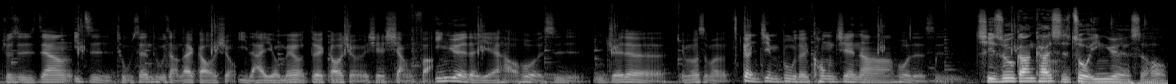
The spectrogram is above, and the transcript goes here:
就是这样一直土生土长在高雄以来，有没有对高雄有一些想法？音乐的也好，或者是你觉得有没有什么更进步的空间啊？或者是起初刚开始做音乐的时候。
